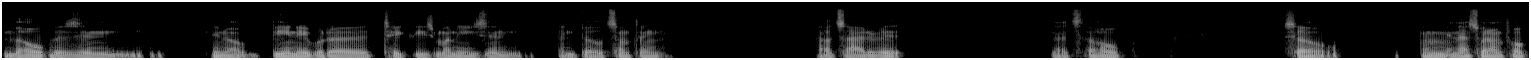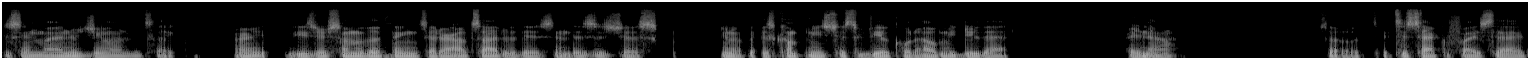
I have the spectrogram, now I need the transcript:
the hope is in you know being able to take these monies and and build something outside of it. That's the hope. So, I mean, that's what I'm focusing my energy on. It's like, all right, these are some of the things that are outside of this. And this is just, you know, this company is just a vehicle to help me do that right now. So it's a sacrifice that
